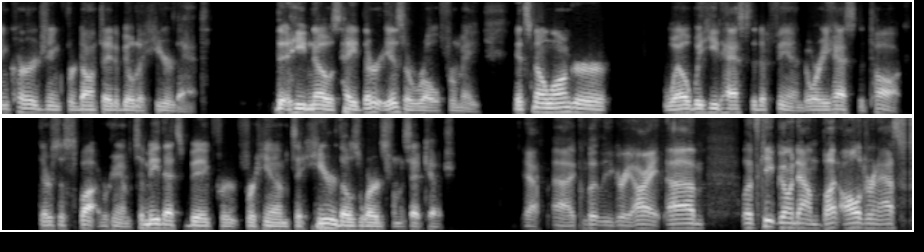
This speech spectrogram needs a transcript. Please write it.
encouraging for Dontaie to be able to hear that. That he knows, hey, there is a role for me. It's no longer, well, we, he has to defend or he has to talk. There's a spot for him. To me, that's big for for him to hear those words from his head coach. Yeah, I completely agree. All right, um, let's keep going down. But Aldrin asks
